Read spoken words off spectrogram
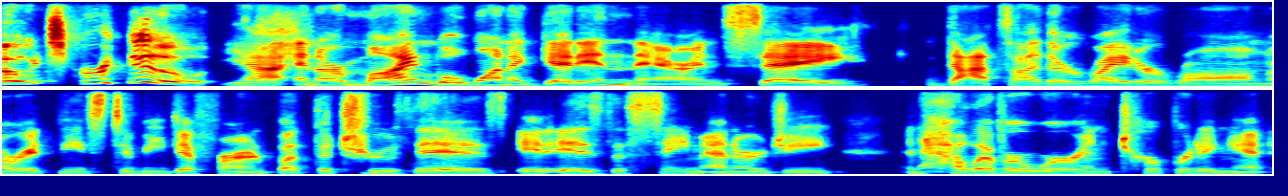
so true. Yeah. And our mind will want to get in there and say, that's either right or wrong, or it needs to be different. But the truth mm-hmm. is, it is the same energy. And however we're interpreting it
